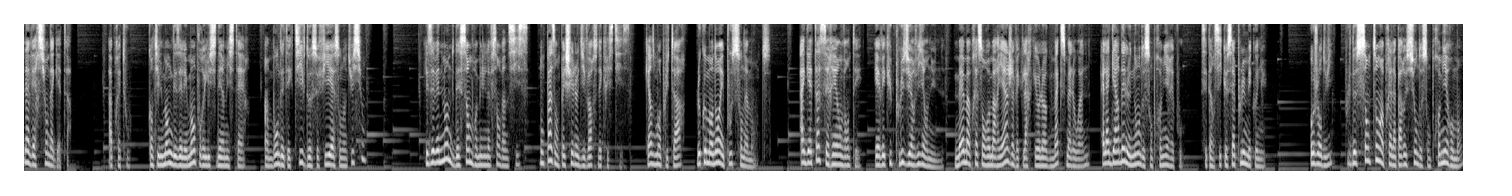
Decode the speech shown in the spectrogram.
la version d'Agatha. Après tout, quand il manque des éléments pour élucider un mystère, un bon détective doit se fier à son intuition. Les événements de décembre 1926 n'ont pas empêché le divorce des Christies. Quinze mois plus tard, le commandant épouse son amante. Agatha s'est réinventée et a vécu plusieurs vies en une. Même après son remariage avec l'archéologue Max Mallowan, elle a gardé le nom de son premier époux. C'est ainsi que sa plume est connue. Aujourd'hui, plus de 100 ans après la parution de son premier roman,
